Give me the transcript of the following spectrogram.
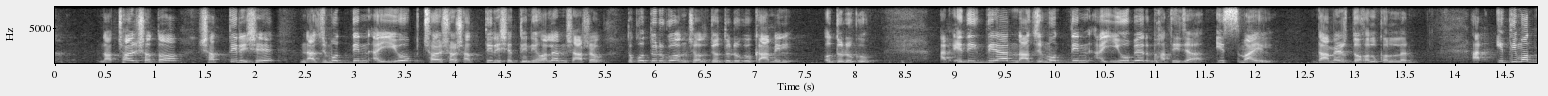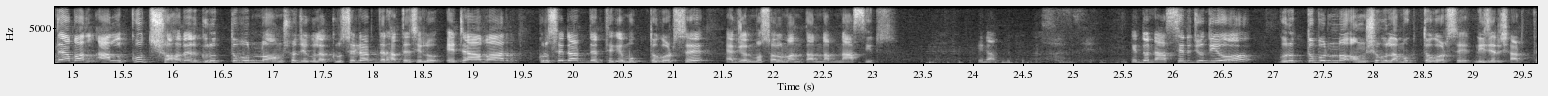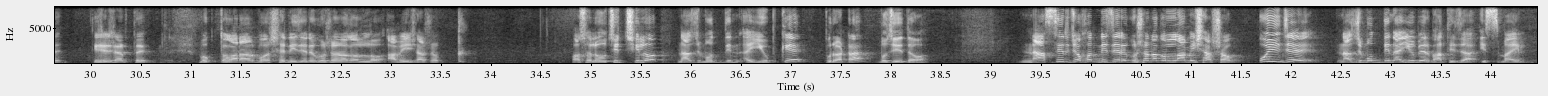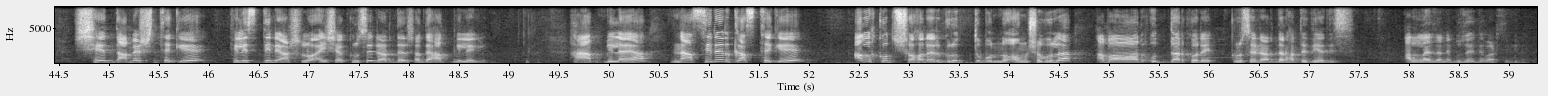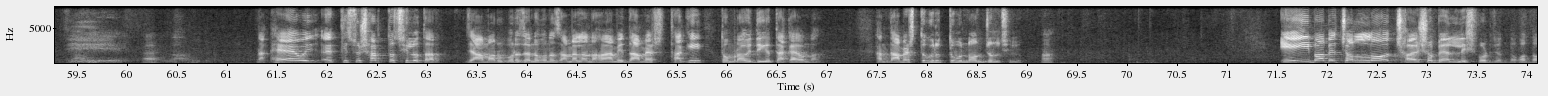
না, ছয়শত সাতত্রিশে নাজমুদ্দিন আইয়ুব, ছয়শো সাতত্রিশে তিনি হলেন শাসক। তো কতটুকু অঞ্চল? যতটুকু কামিল, অতটুকু। আর এদিক দিয়া নাজমুদ্দিন আইয়ুবের ভাতিজা ইসমাইল দামেশ দখল করলেন। আর ইতিমধ্যে আবার আলকুদ শহরের গুরুত্বপূর্ণ অংশ যেগুলো ক্রুসেডারদের হাতে ছিল, এটা আবার ক্রুসেডারদের থেকে মুক্ত করছে একজন মুসলমান, তার নাম নাসির। কি নাম কিন্তু নাসির যদিও গুরুত্বপূর্ণ অংশগুলা মুক্ত করছে নিজের স্বার্থে। কিসের স্বার্থে? মুক্ত করার পর সে নিজের ঘোষণা করল, আমি শাসক। আসলে উচিত ছিল নাজমুদ্দিন আইয়ুবকে পুরাটা বুঝিয়ে দেওয়া। নাসির যখন নিজের ঘোষণা করল, আমি শাসক, ওই যে নাজমুদ্দিন আইয়ুবের ভাতিজা ইসমাইল, সে দামেশ থেকে ফিলিস্তিনে আসলো, আইসা ক্রুসেডারদের সাথে হাত মিলাইল। হাত মিলায়া নাসিরের কাছ থেকে আলকুদ শহরের গুরুত্বপূর্ণ অংশগুলা আবার উদ্ধার করে ক্রুসেডারদের হাতে দিয়ে দিস আল্লাহ জানে, বুঝাইতে পারছি কিনা? হ্যাঁ। না হ্যাঁ ওই কিছু স্বার্থ ছিল তার, যে আমার উপরে যেন কোনো ঝামেলা না হয়। আমি দামেশ থাকি, তোমরা ওই দিকে তাকায়ও না। আর দামেশ তো গুরুত্বপূর্ণ অঞ্চল ছিল। হ্যাঁ। এইভাবে চলল ছয়শো পর্যন্ত। কত?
